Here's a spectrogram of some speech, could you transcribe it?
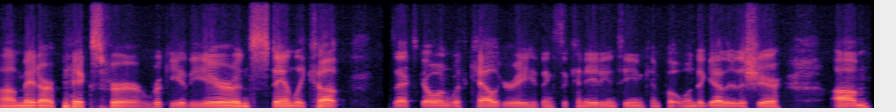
uh, made our picks for Rookie of the Year and Stanley Cup. Zack's going with Calgary. He thinks the Canadian team can put one together this year. Um,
